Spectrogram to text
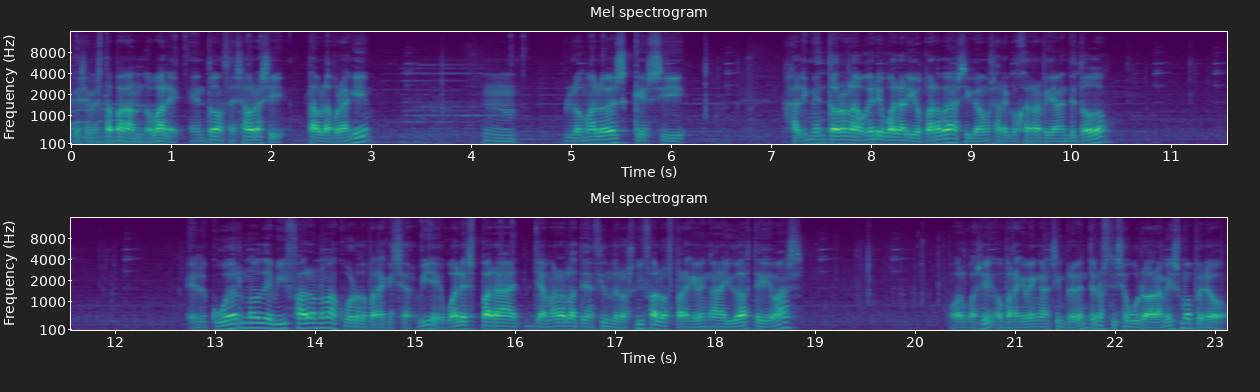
Que se me está apagando. Vale, entonces ahora sí. Tabla por aquí. Mm, lo malo es que si alimento ahora la hoguera igual la leoparda, así que vamos a recoger rápidamente todo. El cuerno de bífalo no me acuerdo para qué servía. Igual es para llamar la atención de los bífalos, para que vengan a ayudarte y demás. O algo así, o para que vengan simplemente, no estoy seguro ahora mismo, pero...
